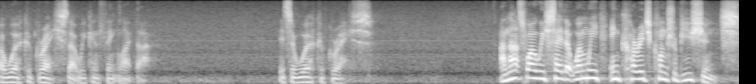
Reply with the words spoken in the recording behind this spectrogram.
a work of grace that we can think like that. It's a work of grace. And that's why we say that when we encourage contributions,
